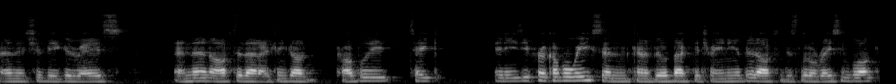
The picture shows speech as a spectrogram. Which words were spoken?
and it should be a good race and then after that, I think I'll probably take it easy for a couple weeks and kind of build back the training a bit after this little racing block,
